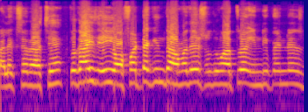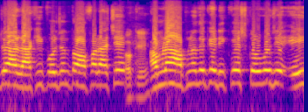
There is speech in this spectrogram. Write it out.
কালেকশন আছে। তো গাইজ এই অফারটা কিন্তু আমাদের শুধুমাত্র ইন্ডিপেন্ডেন্স ডে আর রাখি পর্যন্ত অফার আছে। আমরা আপনাদেরকে রিকোয়েস্ট করব যে এই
